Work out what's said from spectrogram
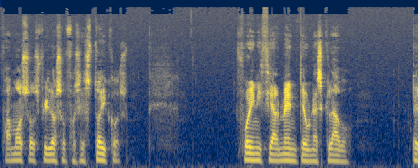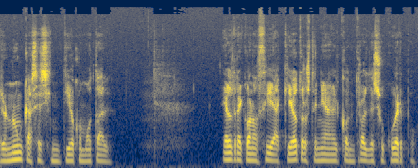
famosos filósofos estoicos, fue inicialmente un esclavo, pero nunca se sintió como tal. Él reconocía que otros tenían el control de su cuerpo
